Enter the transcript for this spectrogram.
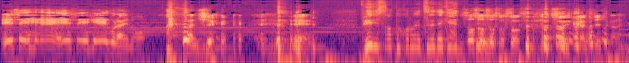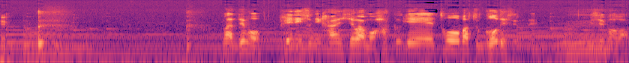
衛生兵、衛生兵ぐらいの感じで、ね、フェリスのところへ連れて行けっていそうそうそうそうそう、そういう感じですからね。まあでも、フェリスに関してはもう白芸討伐後ですよね、うん見せ場は。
